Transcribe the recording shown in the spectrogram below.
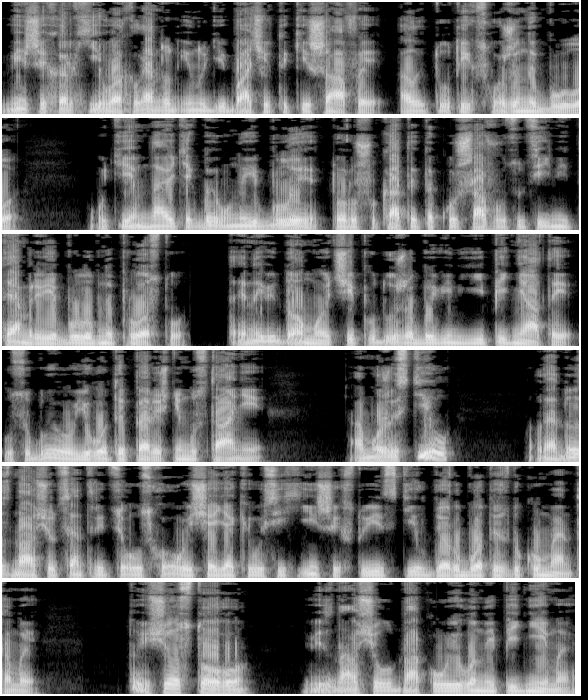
В інших архівах Лендон іноді бачив такі шафи, але тут їх, схоже, не було. Утім, навіть якби вони і були, то розшукати таку шафу в суцільній темряві було б непросто. Та й невідомо, чи подужав би він її підняти, особливо в його теперішньому стані. А може, стіл? Ледо знав, що в центрі цього сховища, як і усіх інших, стоїть стіл для роботи з документами. То й що з того? Він знав, що однаково його не підніме,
